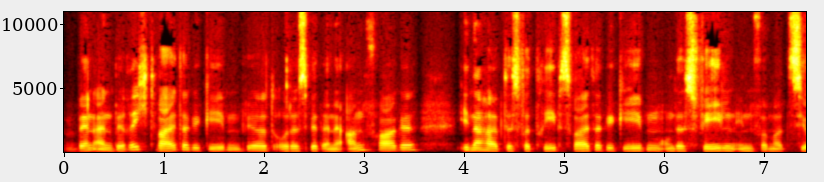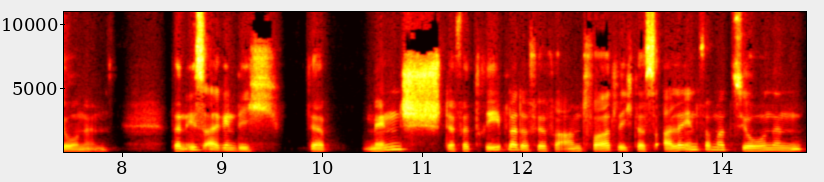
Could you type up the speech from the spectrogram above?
Wenn ein Bericht weitergegeben wird oder es wird eine Anfrage innerhalb des Vertriebs weitergegeben und es fehlen Informationen, dann ist eigentlich der Mensch, der Vertriebler dafür verantwortlich, dass alle Informationen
